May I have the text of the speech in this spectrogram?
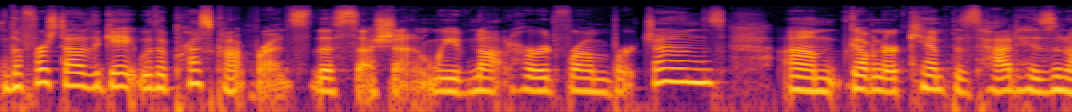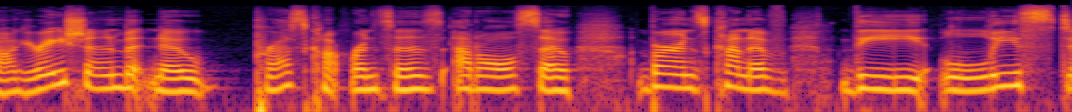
the first out of the gate with a press conference this session. We've not heard from Burt Jones. Um, Governor Kemp has had his inauguration but no press conferences at all. So Burns kind of the least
